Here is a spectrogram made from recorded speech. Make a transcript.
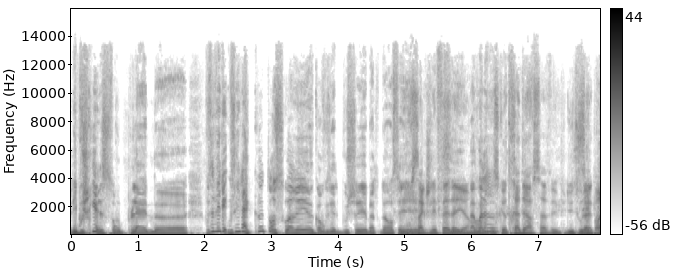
les boucheries, elles sont pleines. euh, vous avez vous avez la cote en soirée euh, quand vous êtes boucher maintenant. C'est pour ça que je l'ai fait d'ailleurs. bah hein, voilà. Parce que trader, ça fait plus du tout C'est la pour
